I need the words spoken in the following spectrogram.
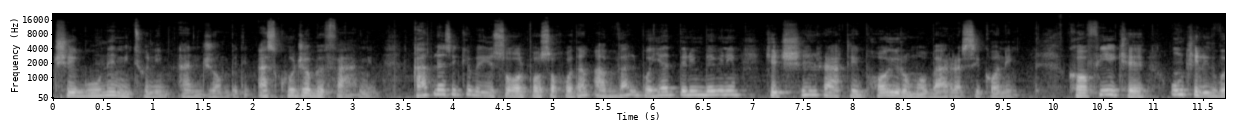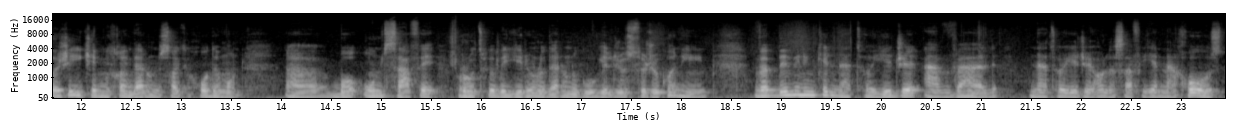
چگونه می‌تونیم انجام بدیم؟ از کجا بفهمیم؟ قبل از اینکه به این سوال پاسخ بدم اول باید بریم ببینیم که چه رقیب هایی رو ما بررسی کنیم. کافیه که اون کلیدواژه ای که می‌خوایم در اون سایت خودمون با اون صفحه رتبه بگیریم رو در اون گوگل جستجو کنیم و ببینیم که نتایج اول نتایج حالا صفحه نخست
